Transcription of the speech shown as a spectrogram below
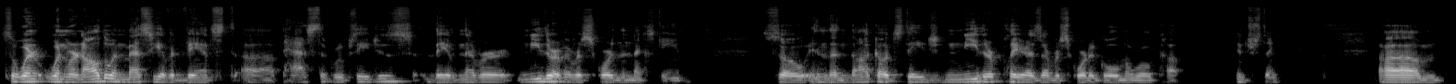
so when when Ronaldo and Messi have advanced uh, past the group stages, they have never, neither have ever scored in the next game. So in the knockout stage, neither player has ever scored a goal in the World Cup. Interesting. Um,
